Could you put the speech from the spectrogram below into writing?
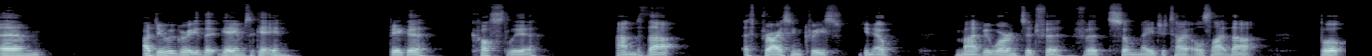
um I do agree that games are getting bigger, costlier, and that a price increase, you know, might be warranted for, for some major titles like that. But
